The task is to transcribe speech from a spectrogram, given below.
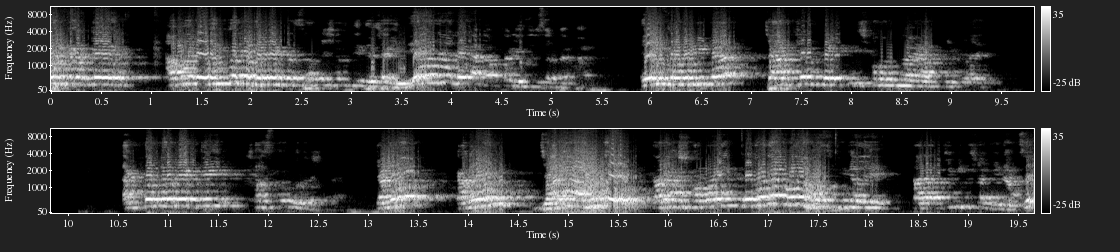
সরকারকে আমার অভিজ্ঞতা থেকে একটা সাজেশন দিতে চাই। ডক্টর ইউনুসের ব্যাপার। এই কমিটিটা চারজন ব্যক্তির সমন্বয়ে আপনি করেন এক নম্বর ব্যক্তি স্বাস্থ্য উপদেষ্টা। কেন? কারণ যারা আহত তারা সবাই কোনো না কোনো হসপিটালে তারা চিকিৎসাধীন আছে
